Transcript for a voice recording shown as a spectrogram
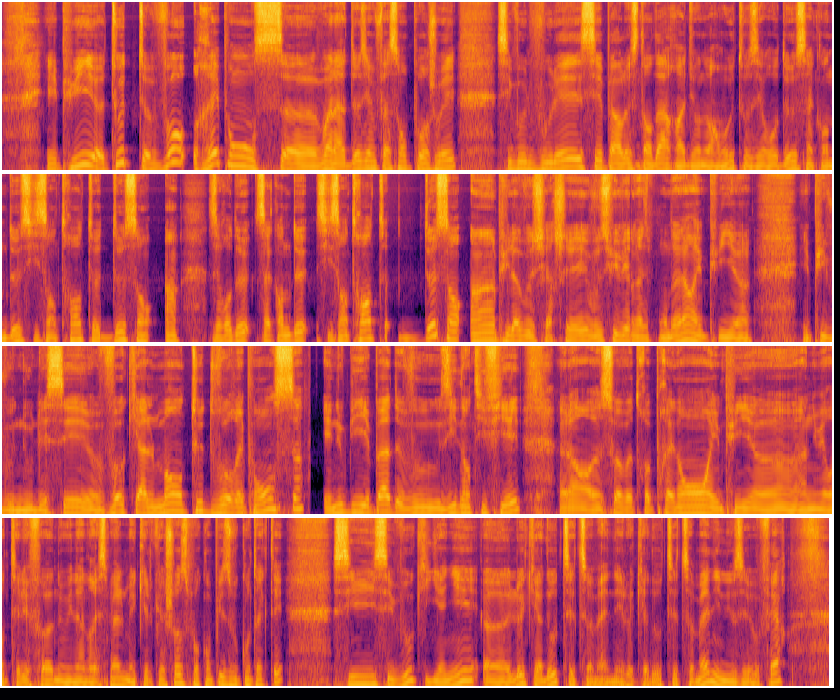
Et puis euh, toutes vos réponses. Euh, voilà, deuxième façon pour jouer. Si vous le voulez, c'est par le standard Radio Noirmouth au 02 52 630 201. 02 52 630 201. Puis là, vous cherchez, vous suivez le répondeur et puis, euh, et puis vous nous laissez euh, vocalement toutes vos réponses. Et n'oubliez pas de vous identifier. Alors, euh, soit votre prénom et puis un numéro de téléphone ou une adresse mail, mais quelque chose pour qu'on puisse vous contacter si c'est vous qui gagnez le cadeau de cette semaine. Et le cadeau de cette semaine, il nous est offert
